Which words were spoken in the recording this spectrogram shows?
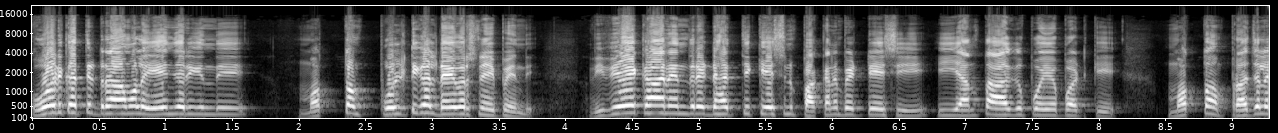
కోడికత్తి డ్రామాలో ఏం జరిగింది? మొత్తం పొలిటికల్ డైవర్షన్ అయిపోయింది. వివేకానంద రెడ్డి హత్య కేసును పక్కన పెట్టేసి ఈ అంతా ఆగిపోయేపాటికి మొత్తం ప్రజల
